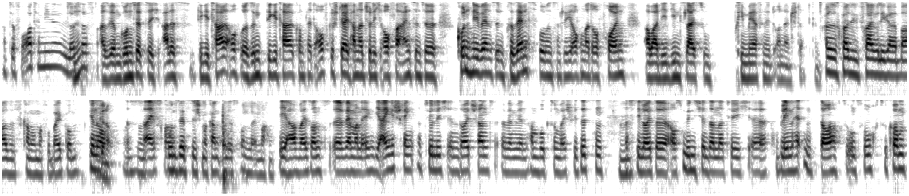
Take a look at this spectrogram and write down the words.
habt ihr vor Ort Termine? Wie läuft mhm. das? Also wir haben grundsätzlich alles digital auf oder sind digital komplett aufgestellt, haben natürlich auch vereinzelte Kundenevents in Präsenz, wo wir uns natürlich auch immer darauf freuen, aber die Dienstleistung primär findet online statt. Genau. Also das ist quasi freiwilliger Basis, kann man mal vorbeikommen. Genau. genau. Das ist einfach. Grundsätzlich, man kann alles online machen. Ja, weil sonst äh, wäre man irgendwie eingeschränkt natürlich in Deutschland, äh, wenn wir in Hamburg zum Beispiel sitzen, mhm. dass die Leute aus München dann natürlich äh, Probleme hätten, dauerhaft zu uns hochzukommen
